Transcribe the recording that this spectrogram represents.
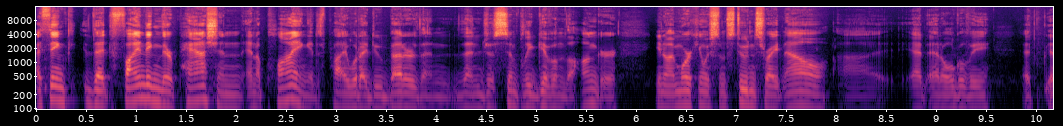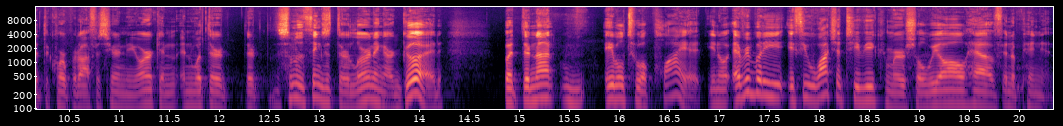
I think that finding their passion and applying it is probably what I do better than than just simply give them the hunger. You know, I'm working with some students right now uh, at, at Ogilvy at, at the corporate office here in New York, and, and what they're, they're some of the things that they're learning are good, but they're not able to apply it. You know, everybody, if you watch a TV commercial, we all have an opinion.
